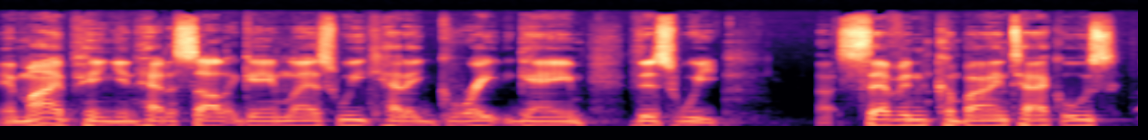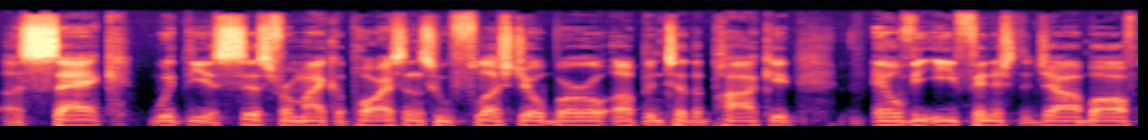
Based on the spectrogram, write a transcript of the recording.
in my opinion, had a solid game last week, had a great game this week. Uh, seven combined tackles, a sack with the assist from Micah Parsons, who flushed Joe Burrow up into the pocket. LVE finished the job off,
